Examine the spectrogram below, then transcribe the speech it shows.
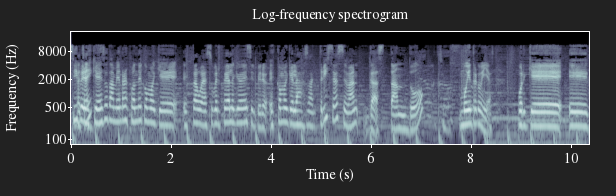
Sí, ¿cachai? pero es que eso también responde como que esta wea es súper fea lo que voy a decir, pero es como que las actrices se van gastando, muy entre comillas, porque eh,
